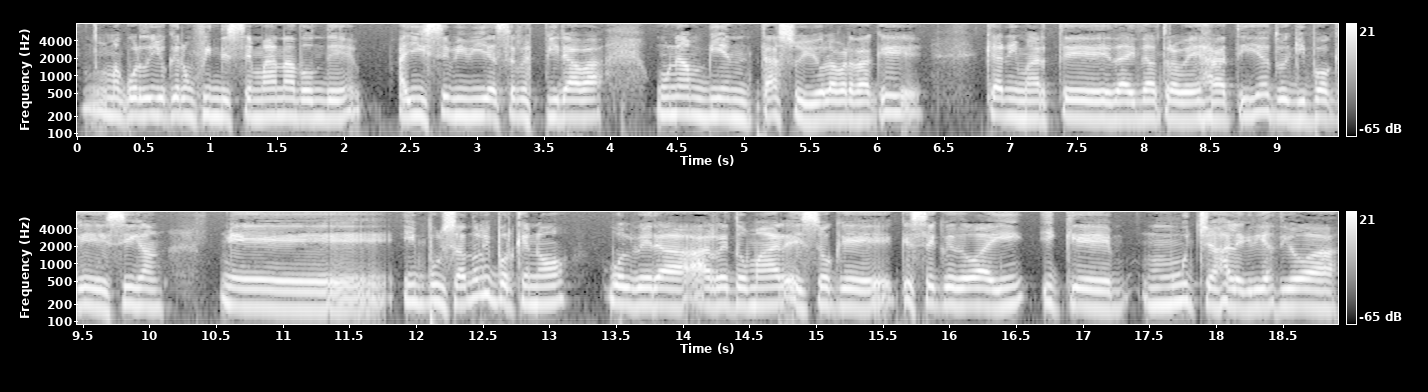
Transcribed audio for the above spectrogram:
me acuerdo yo que era un fin de semana donde allí se vivía, se respiraba un ambientazo, y yo la verdad que, que animarte, Daida, otra vez a ti y a tu equipo a que sigan eh, impulsándolo y, ¿por qué no?, volver a, retomar eso que, que, se quedó ahí y que muchas alegrías dio a,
